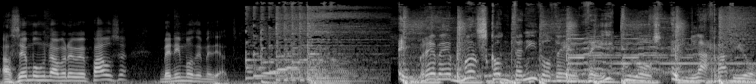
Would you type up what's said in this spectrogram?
Hacemos una breve pausa, venimos de inmediato. En breve, más contenido de Vehículos en la Radio.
